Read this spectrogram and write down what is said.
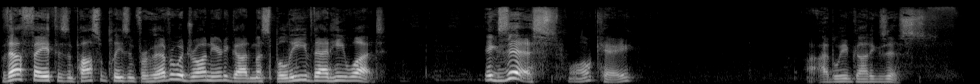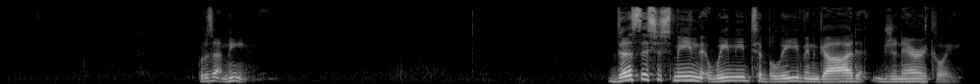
without faith, is impossible to please him, for whoever would draw near to God must believe that he what? Exists. Well, okay. I believe God exists. What does that mean? Does this just mean that we need to believe in God generically?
